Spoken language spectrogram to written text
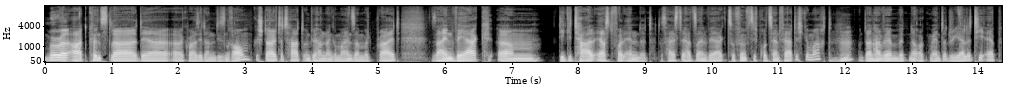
Mural Art Künstler, der äh, quasi dann diesen Raum gestaltet hat. Und wir haben dann gemeinsam mit Pride sein Werk ähm, digital erst vollendet. Das heißt, er hat sein Werk zu 50 Prozent fertig gemacht. Mhm. Und dann haben wir mit einer Augmented Reality App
